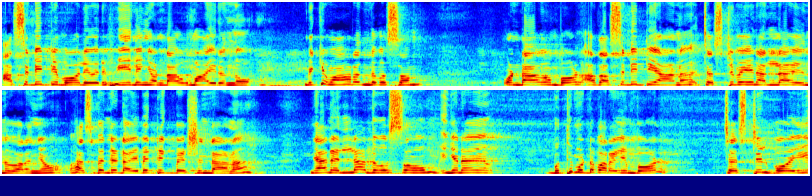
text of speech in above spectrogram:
അസിഡിറ്റി പോലെ ഒരു ഫീലിംഗ് ഉണ്ടാകുമായിരുന്നു മിക്കവാറും ദിവസം ഉണ്ടാകുമ്പോൾ അത് അസിഡിറ്റി ആണ് ചെസ്റ്റ് പെയിൻ അല്ല എന്ന് പറഞ്ഞു. ഹസ്ബൻഡ് ഡയബറ്റിക് പേഷ്യന്റാണ് ഞാൻ എല്ലാ ദിവസവും ഇങ്ങനെ ബുദ്ധിമുട്ട് പറയുമ്പോൾ ചെസ്റ്റിൽ പോയി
